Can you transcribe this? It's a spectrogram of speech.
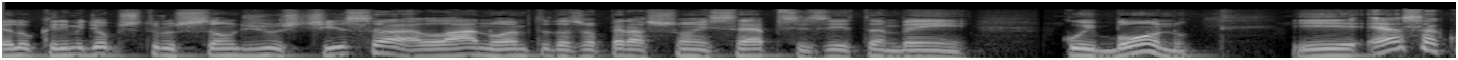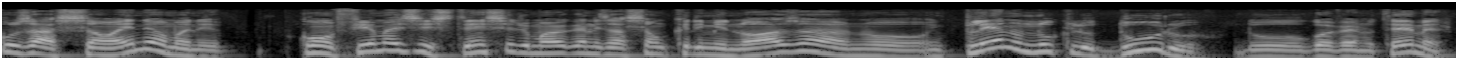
pelo crime de obstrução de justiça lá no âmbito das operações Sepsis e também Cuibono. E essa acusação aí, Neumann, confirma a existência de uma organização criminosa no, em pleno núcleo duro do governo Temer?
